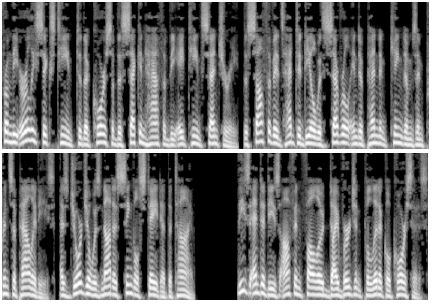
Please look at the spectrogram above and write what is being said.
From the early 16th to the course of the second half of the 18th century, the Safavids had to deal with several independent kingdoms and principalities, as Georgia was not a single state at the time. These entities often followed divergent political courses.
